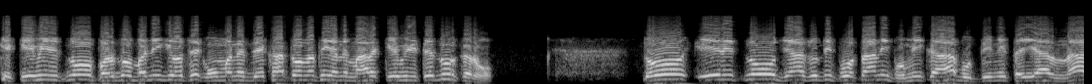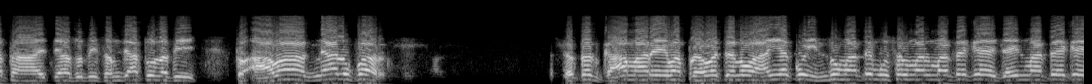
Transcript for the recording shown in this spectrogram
કે કેવી રીતનો પડદો બની ગયો છે હું મને દેખાતો નથી અને મારે કેવી રીતે દૂર કરવો? તો એ રીતનું જ્યાં સુધી પોતાની ભૂમિકા બુદ્ધિની તૈયાર ના થાય, ત્યાં સુધી સમજાતું નથી, તો આવા અજ્ઞાન ઉપર સતત ઘા મારે એવા પ્રવચનો, અહીંયા કોઈ હિન્દુ માટે, મુસલમાન માટે કે જૈન માટે કે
